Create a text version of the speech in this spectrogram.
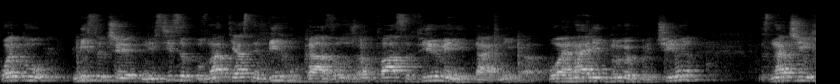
което мисля, че не си запознат, и аз не бих го казал, защото това са фирмени тайни, Да. по една или друга причина. Значи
